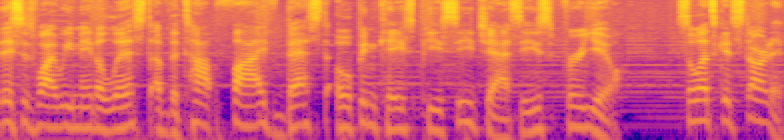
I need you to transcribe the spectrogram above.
This is why we made a list of the top 5 best open case PC chassis for you. So let's get started.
